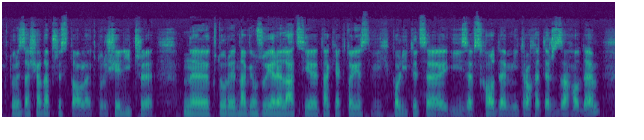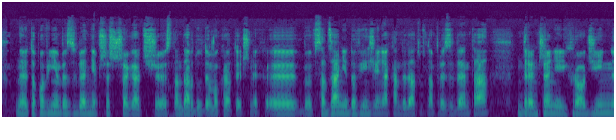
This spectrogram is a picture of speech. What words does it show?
który zasiada przy stole, który się liczy, e, który nawiązuje relacje tak jak to jest w ich polityce i ze wschodem i trochę też z zachodem, to powinien bezwzględnie przestrzegać standardów demokratycznych. Wsadzanie do więzienia kandydatów na prezydenta, dręczenie ich rodzin,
